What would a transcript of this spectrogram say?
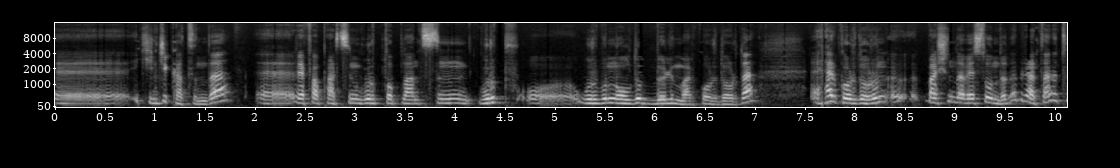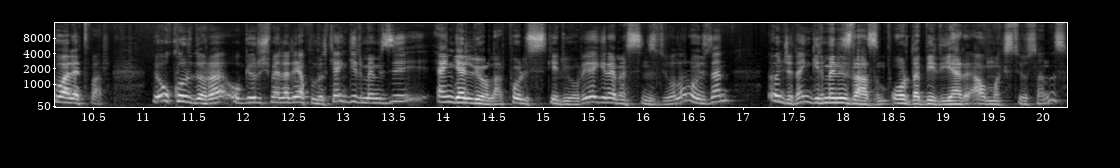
e, ikinci katında e, Refah Partisi'nin grup toplantısının grup o, grubunun olduğu bölüm var koridorda. Her koridorun e, başında ve sonunda da birer tane tuvalet var. Ve o koridora o görüşmeler yapılırken girmemizi engelliyorlar. Polis geliyor oraya giremezsiniz diyorlar. O yüzden önceden girmeniz lazım orada bir yer almak istiyorsanız.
